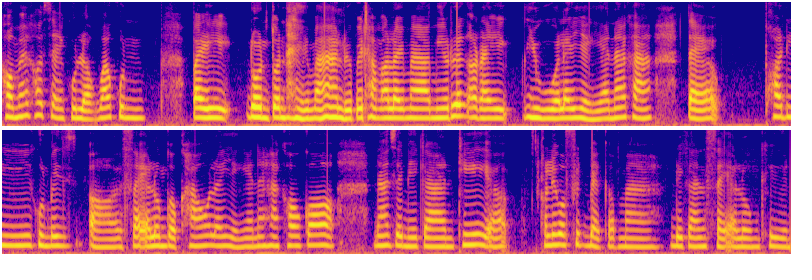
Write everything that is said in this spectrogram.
เขาไม่เข้าใจคุณหรอกว่าคุณไปโดนตัวไหนมา หรือไปทำอะไรมามีเรื่องอะไรอยู่อะไรอย่างเงี้ยนะคะ แต่พอดีคุณไปใส่อารมณ์กับเขาอะไรอย่างเงี้ยนะคะเขาก็น่าจะมีการที่ เขาเรียกว่าฟีดแบ็กกลับมา โดยการใส่อารมณ์คืน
